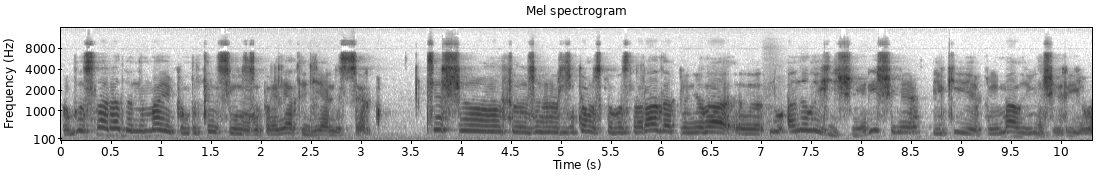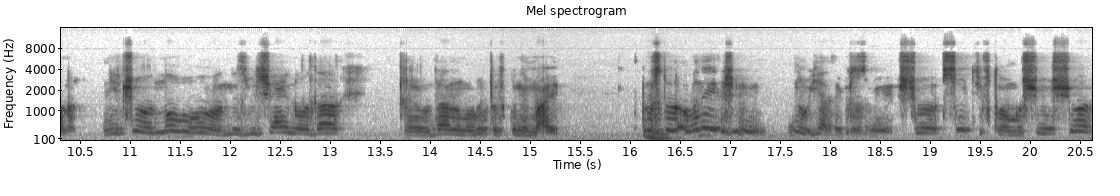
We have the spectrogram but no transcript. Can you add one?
Обласна рада не має компетенції забороняти діяльність церкви. Це Ж- Житомирська обласна рада прийняла е, ну аналогічні рішення, які приймали в інших регіонах. Нічого нового, незвичайного да, е, в даному випадку немає. Просто вони ну я так розумію, що суть в тому, що, що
